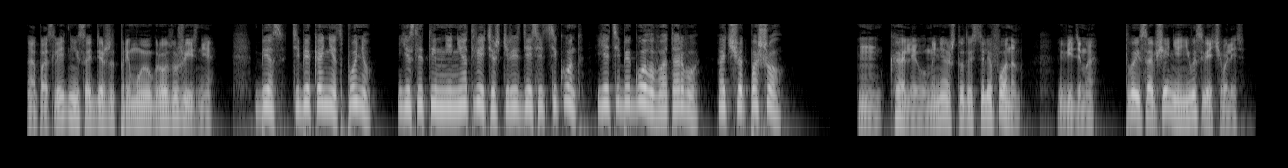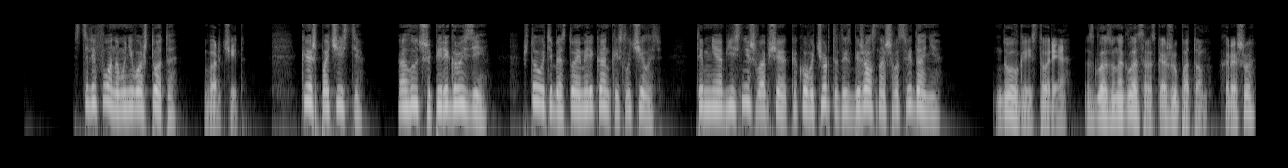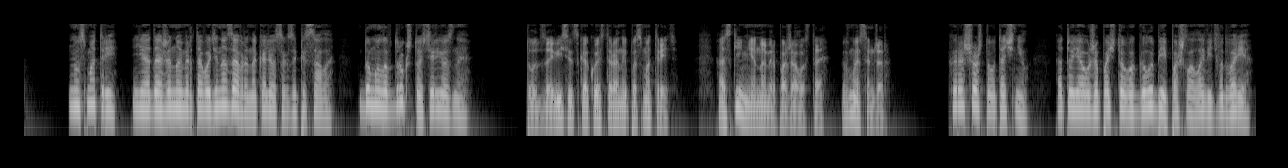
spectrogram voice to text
А последний содержит прямую угрозу жизни. «Бес, тебе конец, понял? Если ты мне не ответишь через 10 секунд, я тебе голову оторву. Отсчет пошел. Хм, Кали, у меня что-то с телефоном. Видимо. Твои сообщения не высвечивались. С телефоном у него что-то. Ворчит. Кэш почисти. А лучше перегрузи. Что у тебя с той американкой случилось? Ты мне объяснишь вообще, какого черта ты сбежал с нашего свидания? Долгая история. С глазу на глаз расскажу потом, хорошо? Ну смотри, я даже номер того динозавра на колесах записала. Думала, вдруг что серьезное. Тут зависит, с какой стороны посмотреть. А скинь мне номер, пожалуйста, в мессенджер. Хорошо, что уточнил, а то я уже почтовых голубей пошла ловить во дворе.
